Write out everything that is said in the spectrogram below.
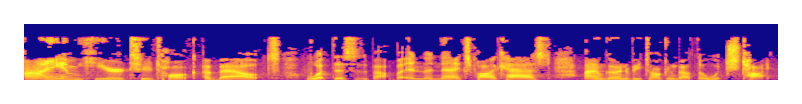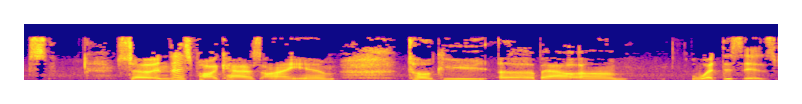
I am here to talk about what this is about. But in the next podcast, I'm going to be talking about the witch types. So in this podcast, I am talking about um, what this is.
